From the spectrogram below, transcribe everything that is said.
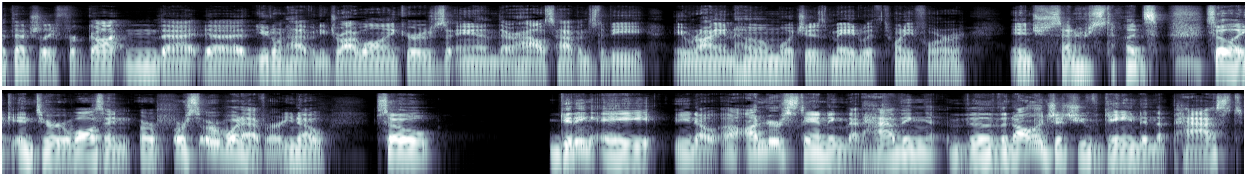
potentially forgotten that uh, you don't have any drywall anchors and their house happens to be a Ryan home, which is made with 24 inch center studs. So like interior walls and or, or, or whatever, you know. So getting a, you know, understanding that having the, the knowledge that you've gained in the past,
